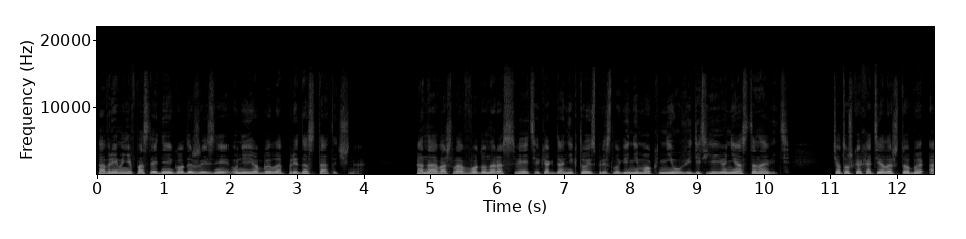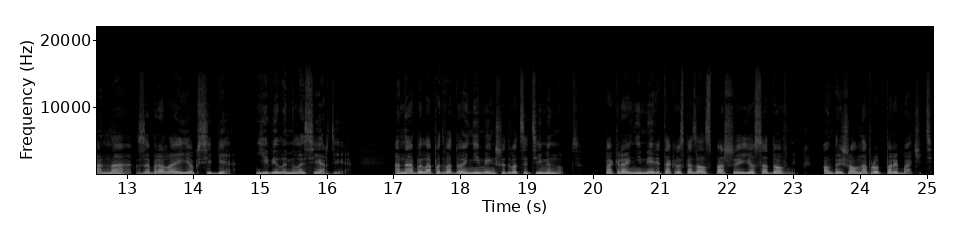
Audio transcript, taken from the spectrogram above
а времени в последние годы жизни у нее было предостаточно. Она вошла в воду на рассвете, когда никто из прислуги не мог ни увидеть ее, ни остановить. Тетушка хотела, чтобы она забрала ее к себе, явила милосердие. Она была под водой не меньше двадцати минут. По крайней мере, так рассказал спасший ее садовник. Он пришел на пруд порыбачить.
